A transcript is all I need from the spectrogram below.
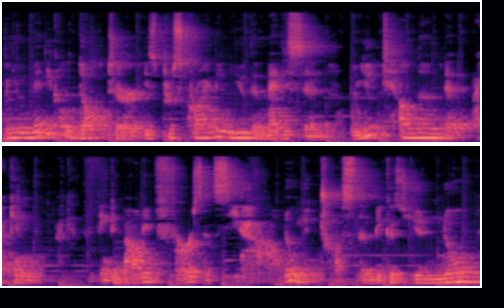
When your medical doctor is prescribing you the medicine, will you tell them that I can I can think about it first and see how, no, you trust them because you know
